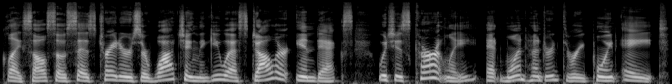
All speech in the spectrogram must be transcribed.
Kluis also says traders are watching the U.S. dollar index, which is currently at 103.8.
